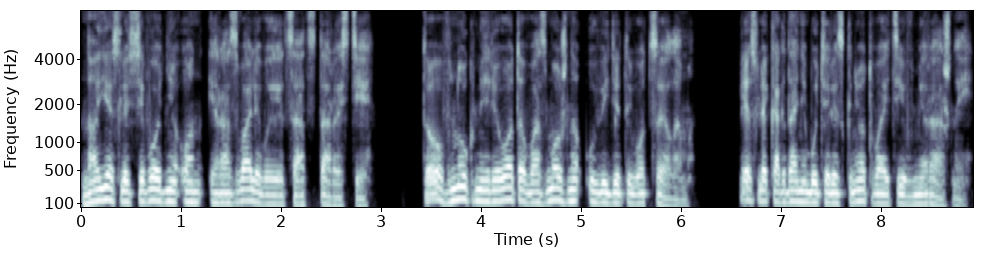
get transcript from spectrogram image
Но если сегодня он и разваливается от старости, то внук Мериота, возможно, увидит его целым, если когда-нибудь рискнет войти в Миражный.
